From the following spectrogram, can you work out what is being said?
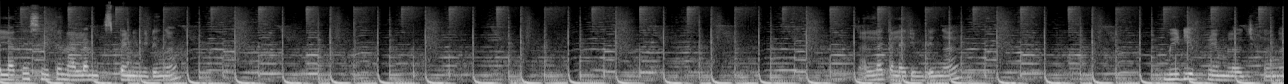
எல்லாத்தையும் சேர்த்து நல்லா மிக்ஸ் பண்ணி விடுங்க. நல்லா கிளறி விடுங்க. மீடியம் ஃப்ளேமில் வச்சுக்கோங்க.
